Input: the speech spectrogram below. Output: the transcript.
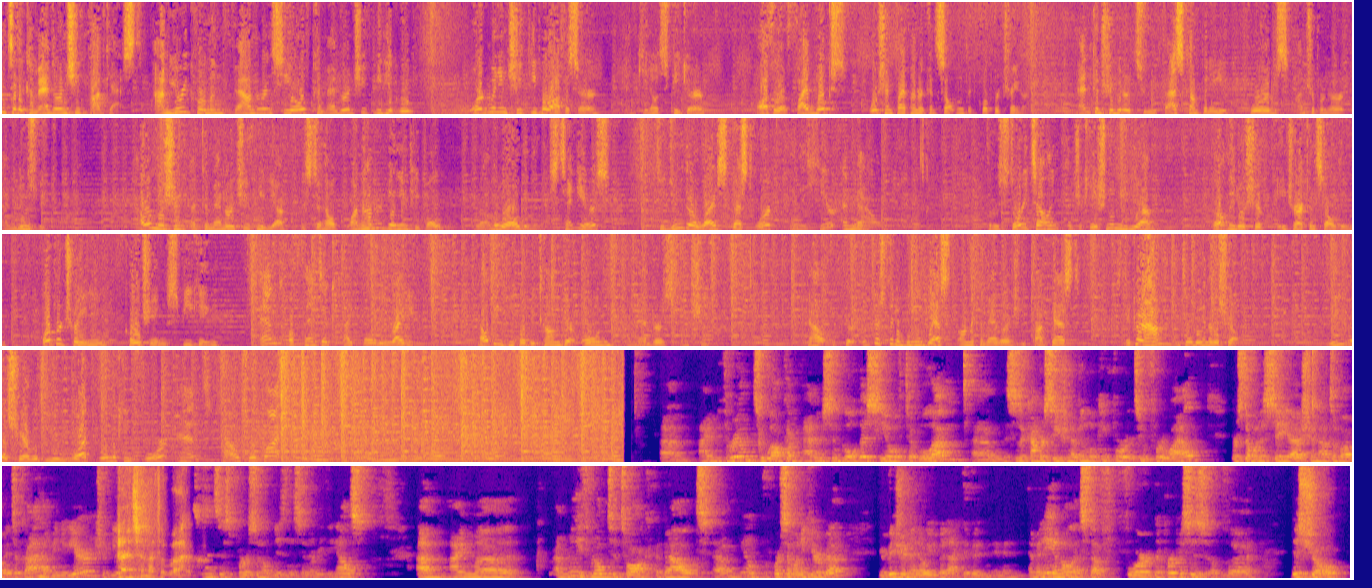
Welcome to the Commander in Chief podcast. I'm Yuri Kruman, founder and CEO of Commander in Chief Media Group, award winning Chief People Officer and keynote speaker, author of five books, Fortune 500 consultant and corporate trainer, and contributor to Fast Company, Forbes, Entrepreneur, and Newsweek. Our mission at Commander in Chief Media is to help 100 million people around the world in the next 10 years to do their life's best work in the here and now through storytelling, educational media, thought leadership, HR consulting, corporate training, coaching, speaking, and authentic high quality writing, helping people become their own commanders in chief. Now, if you're interested in being a guest on the Commander in Chief podcast, stick around until the end of the show. We will share with you what we're looking for and how to apply. I'm thrilled to welcome Adam Singolda, CEO of Taboola. Um, this is a conversation I've been looking forward to for a while. First, I want to say uh, Shana Tova Metoka, Happy New Year. It should be Shana Tova. expenses, personal, business, and everything else. Um, I'm uh, I'm really thrilled to talk about. Um, you know, of course, I want to hear about your vision. I know you've been active in, in M&A and all that stuff. For the purposes of uh, this show,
